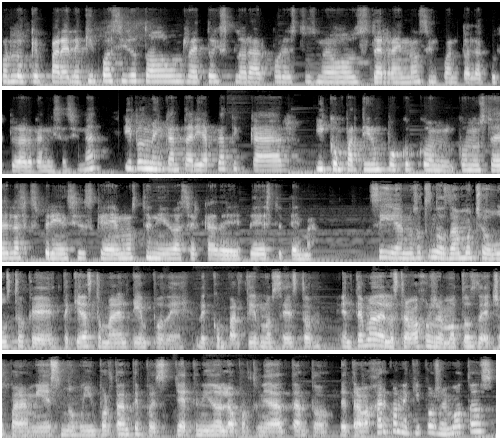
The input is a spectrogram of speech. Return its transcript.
por lo que para el equipo ha sido todo un reto explorar por estos nuevos terrenos en cuanto a la cultura organizacional. Y pues me encantaría platicar y compartir un poco con, con ustedes las experiencias que hemos tenido acerca de, de este tema. Sí, a nosotros nos da mucho gusto que te quieras tomar el tiempo de, compartirnos esto. El tema de los trabajos remotos, de hecho, para mí es uno muy importante, pues ya he tenido la oportunidad tanto de trabajar con equipos remotos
